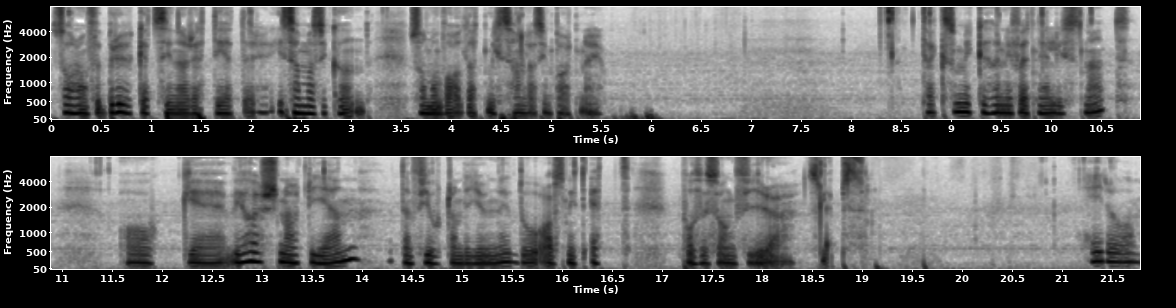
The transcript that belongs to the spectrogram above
så har de förbrukat sina rättigheter i samma sekund som de valde att misshandla sin partner. Tack så mycket hörni för att ni har lyssnat. Och eh, vi hörs snart igen den 14 juni då avsnitt 1 på säsong 4 släpps. Hej då!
